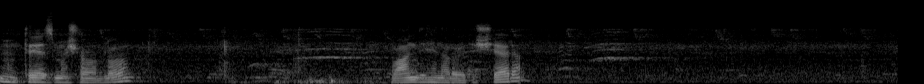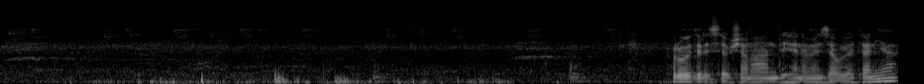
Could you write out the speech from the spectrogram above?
ممتاز ما شاء الله. وعندي هنا رؤية الشارع. رؤية الريسبشن عندي هنا من زاوية تانية.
